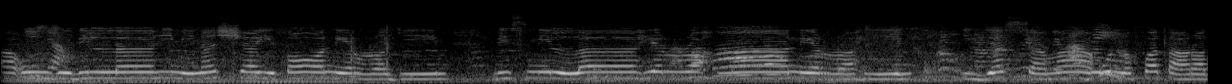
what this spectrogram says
A'udzu billahi minasy syaithanir rajim. Bismillahirrahmanirrahim. Ijas sama'un fatarat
